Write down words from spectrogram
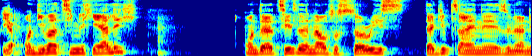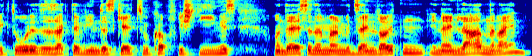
Ja. Und die war ziemlich ehrlich. Und er erzählt dann auch so Stories. Da gibt es eine, so eine Anekdote, da sagt er, wie ihm das Geld zum Kopf gestiegen ist. Und da ist er dann mal mit seinen Leuten in einen Laden rein.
